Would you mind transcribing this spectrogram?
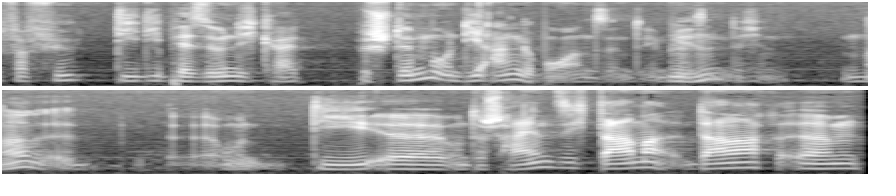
verfügt, die die Persönlichkeit bestimmen und die angeboren sind im mhm. Wesentlichen. Ne? Und die äh, unterscheiden sich danach, ähm,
